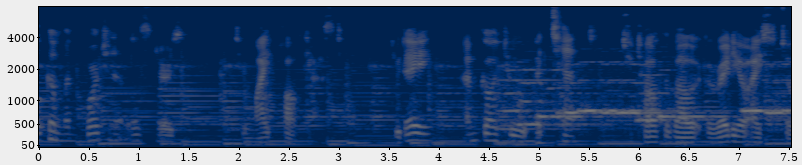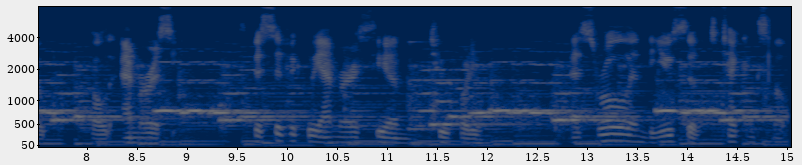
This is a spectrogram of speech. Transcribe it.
Welcome, unfortunate listeners, to my podcast. Today, I'm going to attempt to talk about a radioisotope called americium, specifically americium 241, and its role in the use of detecting smoke.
